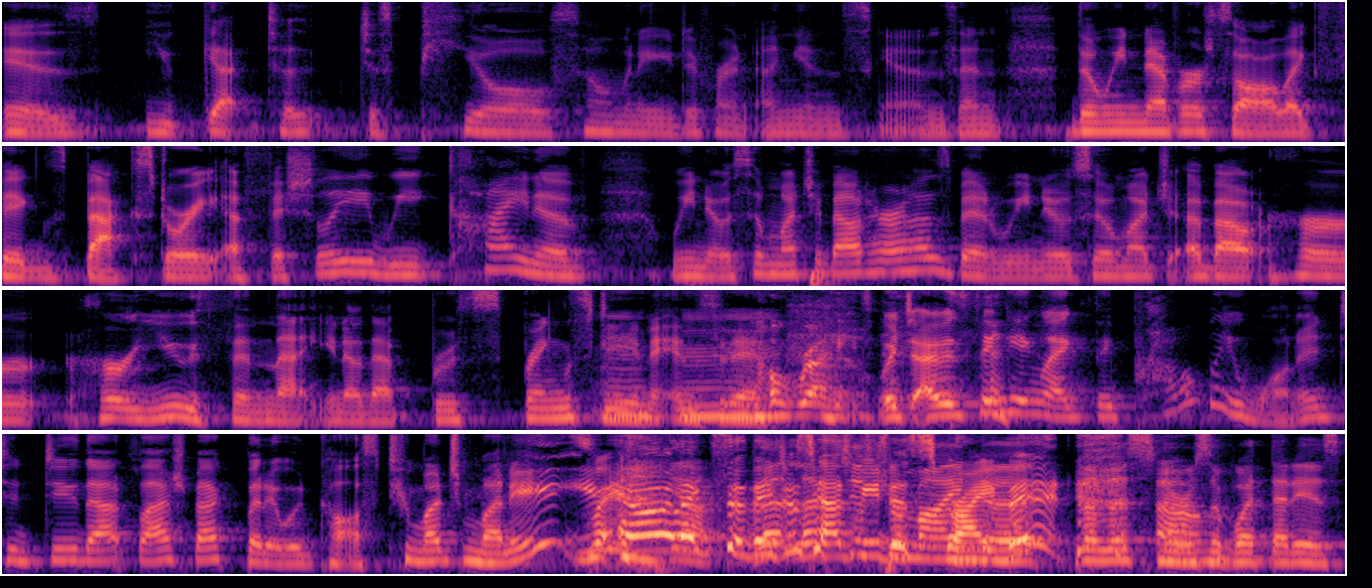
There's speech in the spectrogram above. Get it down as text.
is you get to just peel so many different onion skins. And though we never saw like Fig's backstory officially, we kind of we know so much about her husband. We know so much about her her youth and that you know that Bruce Springsteen incident. Oh, right. Which I was thinking like they probably wanted to do that flashback, but it would cost too much money. You Right. know, Yeah, like so they let- just had me describe the, it. The listeners of Um, what that is.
